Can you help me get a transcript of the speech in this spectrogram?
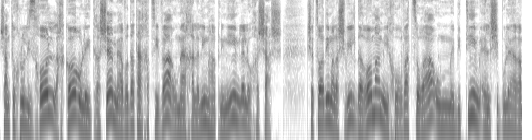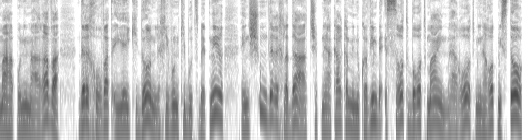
שם תוכלו לזחול, לחקור ולהתרשם מעבודת החציבה ומהחללים הפנימיים ללא חשש. כשצועדים על השביל דרומה מחורבת צורה ומביטים אל שיפולי הרמה הפונים מערבה דרך חורבת איי כידון לכיוון קיבוץ בית ניר, אין שום דרך לדעת שפני הקרקע מנוקבים בעשרות בורות מים, מערות, מנהרות מסתור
